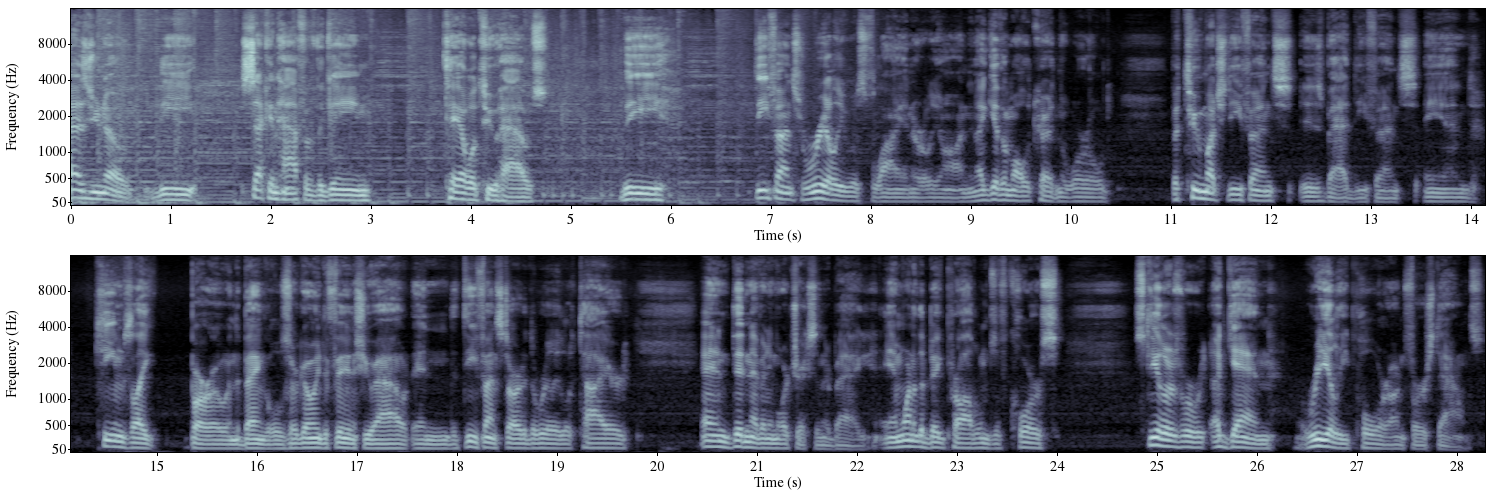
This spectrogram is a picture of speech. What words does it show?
As you know, the second half of the game, tail of two halves. The defense really was flying early on, and I give them all the credit in the world. But too much defense is bad defense, and teams like Burrow and the Bengals are going to finish you out. And the defense started to really look tired and didn't have any more tricks in their bag. And one of the big problems, of course, Steelers were again really poor on first downs,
